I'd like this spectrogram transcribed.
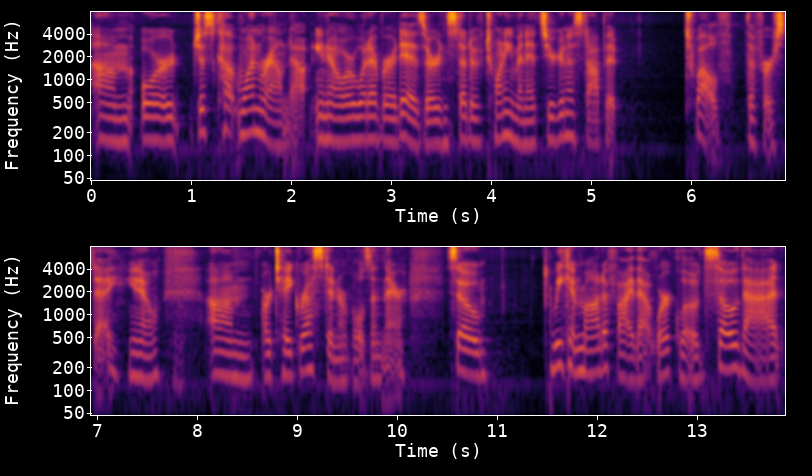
um, or just cut one round out, you know, or whatever it is. Or instead of 20 minutes, you're going to stop at 12 the first day, you know, um, or take rest intervals in there. So we can modify that workload so that,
